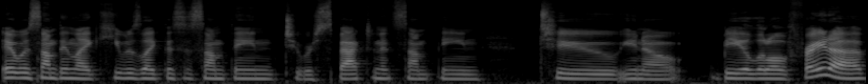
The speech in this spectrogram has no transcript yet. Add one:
it was something like he was like this is something to respect and it's something to you know be a little afraid of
